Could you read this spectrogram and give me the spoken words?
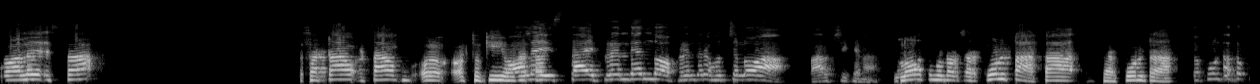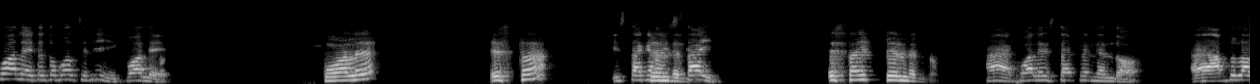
কোয়ালে sta স্যার টাও টাও অর্থ কি স্যার? স্থাই প্রেন্দেন্দো প্রেন্দেরে হচ্ছে লোয়া। ভার্ব শিখে না। স্যার কোনটা? তা স্যার কোনটা? তো কোনটা তো কোয়ালে এটা তো বলছেনি কোয়ালে। কোয়ালে sta ইস্তা কেন. স্থাই stai prendendo হ্যাঁ কোয়ালে স্থাই প্রেন্দেন্দো আব্দুল্লাহ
